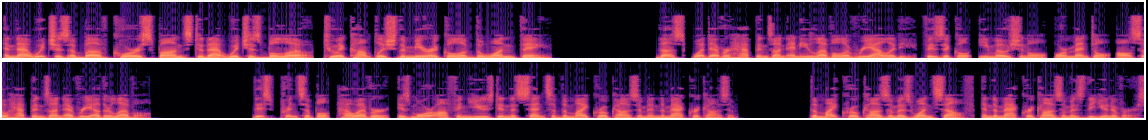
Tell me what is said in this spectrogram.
and that which is above corresponds to that which is below, to accomplish the miracle of the one thing." Thus, whatever happens on any level of reality physical, emotional, or mental also happens on every other level. This principle, however, is more often used in the sense of the microcosm and the macrocosm. The microcosm is oneself, and the macrocosm is the universe.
